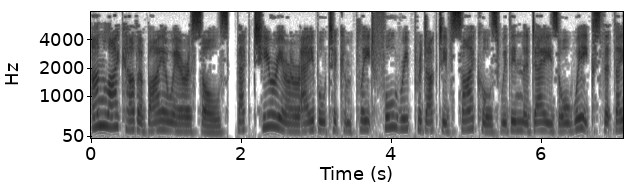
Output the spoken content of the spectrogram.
Unlike other bioaerosols, bacteria are able to complete full reproductive cycles within the days or weeks that they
